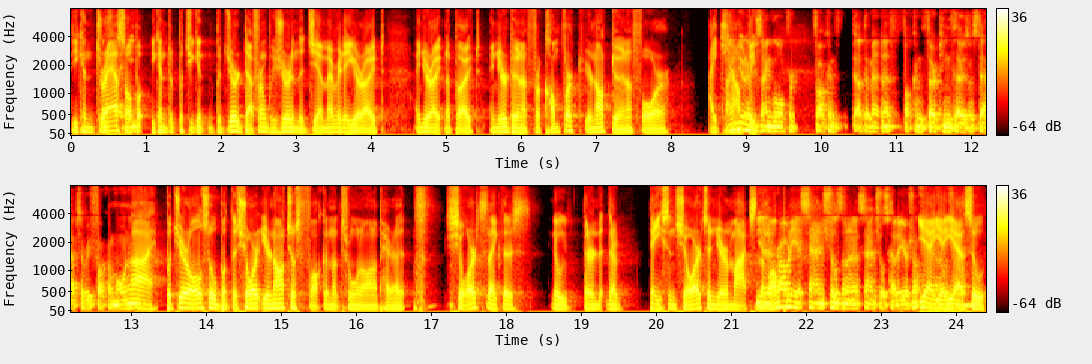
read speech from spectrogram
you can dress up, but you can, but you can, but you're different because you're in the gym every day. You're out and you're out and about, and you're doing it for comfort. You're not doing it for I I'm can't doing it be. because I'm going for fucking at the minute fucking thirteen thousand steps every fucking morning. Aye, but you're also, but the short, you're not just fucking throwing on a pair of shorts. Like there's, you know, they're they're decent shorts, and you're matching yeah, them they're up. probably essentials and an essentials hoodie or something. yeah, yeah, yeah. so-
